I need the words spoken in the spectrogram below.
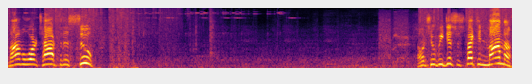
Mama worked hard for this soup! Don't you be disrespecting Mama!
